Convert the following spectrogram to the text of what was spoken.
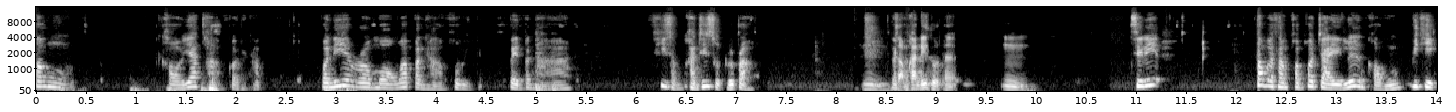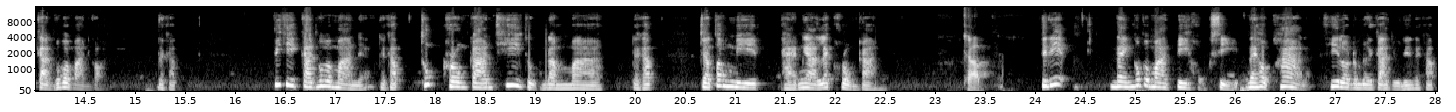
ต้องขออนุญาตถามก่อนนะครับ วันนี้เรามองว่าปัญหาโควิดเนี่ยเป็นปัญหาที่สำคัญที่สุดหรือเปล่าอืมสำคัญที่สุดนะอืมทีนี้ต้องมาทำความเข้าใจเรื่องของวิธีการงบประมาณก่อนนะครับ วิธีการงบประมาณเนี่ยนะครับ ทุกโครงการที่ถูกนำมานะครับ จะต้องมีแผนงานและโครงการ ครับ ทีนี้ในงบประมาณปี 64 ใน 65น่ะที่เราดำเนินการอยู่นี้นะครับ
